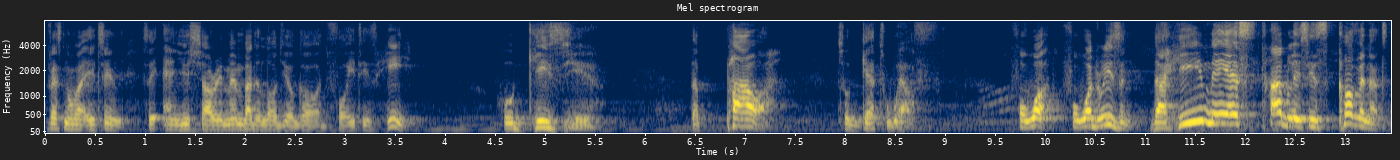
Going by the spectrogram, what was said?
Verse number 18 say, And you shall remember the Lord your God, for it is He who gives you the power to get wealth for what? For what reason? That he may establish his covenant,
